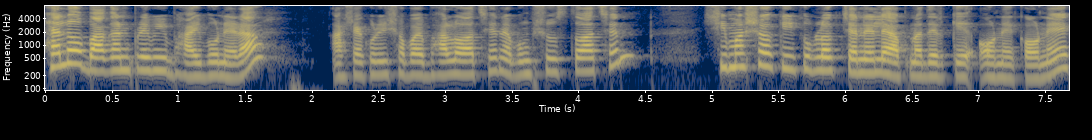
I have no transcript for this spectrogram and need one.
হ্যালো বাগানপ্রেমী ভাই বোনেরা আশা করি সবাই ভালো আছেন এবং সুস্থ আছেন। সীমাস কিকু ব্লগ চ্যানেলে আপনাদেরকে অনেক অনেক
